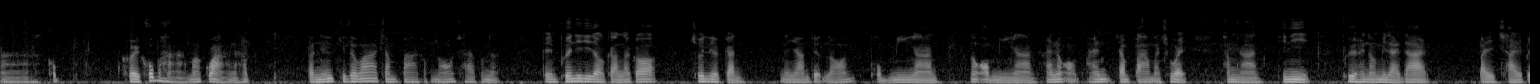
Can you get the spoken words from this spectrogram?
อ่าคบเคยคบหามากกว่านะครับ ตอนนี้คิดว่าจำปากับน้องชายผมเนี่ยเป็นเพื่อนที่ดีต่อกัน แล้วก็ช่วยเหลือกันในยามเดือดร้อน ผมมีงานน้องออมมีงาน ให้น้องออมให้จำปามาช่วยทำงานที่นี่เพื่อให้น้องมีรายได้ ใช้ไป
